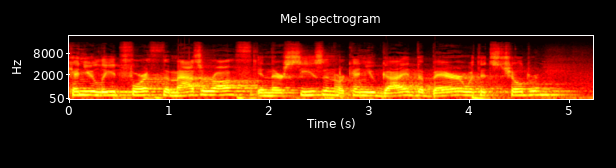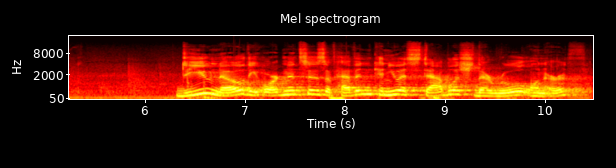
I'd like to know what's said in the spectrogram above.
Can you lead forth the Mazzaroth in their season, or can you guide the bear with its children? Do you know the ordinances of heaven? Can you establish their rule on earth?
